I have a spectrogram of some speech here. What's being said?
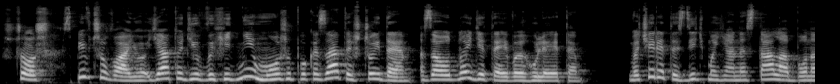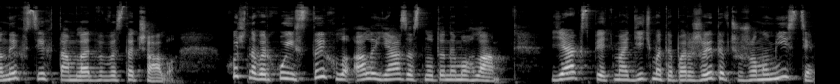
Що ж, співчуваю, я тоді в вихідні можу показати, що йде, заодно й дітей вигуляєте. Вечеряти з дітьми я не стала, бо на них всіх там ледве вистачало. Хоч наверху і стихло, але я заснути не могла. Як з п'ятьма дітьми тепер жити в чужому місті?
